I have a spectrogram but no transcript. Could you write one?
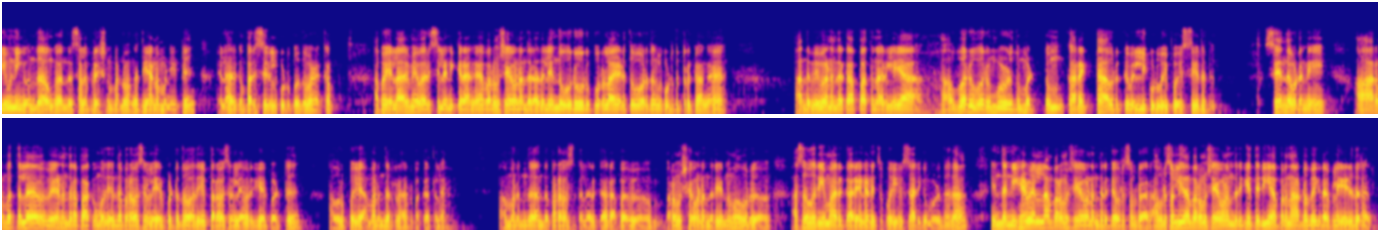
ஈவினிங் வந்து அவங்க அந்த செலிப்ரேஷன் பண்ணுவாங்க. தியானம் பண்ணிட்டு எல்லாருக்கும் பரிசுகள் கொடுப்பது வழக்கம். அப்போ எல்லாருமே வரிசையில் நிற்கிறாங்க பரமசிவானந்தர் அதுலேருந்து ஒரு ஒரு பொருளாக எடுத்து ஒருத்தவங்க கொடுத்துட்டு இருக்காங்க. அந்த விவேகானந்தர் காப்பாற்றினார் இல்லையா? அவர் வரும்பொழுது மட்டும் கரெக்டாக அவருக்கு வெள்ளி குடுவை போய் சேருது. சேர்ந்த உடனே ஆரம்பத்தில் விவேகானந்தரை பார்க்கும்போது எந்த பரவச நிலை ஏற்பட்டதோ அதே பரவச நிலை அவருக்கு ஏற்பட்டு அவர் போய் அமர்ந்துடுறாரு பக்கத்தில். அமர்ந்து அந்த பரவசத்தில் இருக்கார். அப்போ பரமசிவானந்தர் என்னமோ ஒரு அசௌகரியமாக இருக்காரு நினச்சி போய் விசாரிக்கும் பொழுது தான் இந்த நிகழ்வெல்லாம் பரமசிவானந்தருக்கு அவர் சொல்றார். அவர் சொல்லி தான் பரமசிவானந்தருக்கே தெரியும். அப்புறம் தான் ஆட்டோபயோகிராஃபில் எழுதுறாரு.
